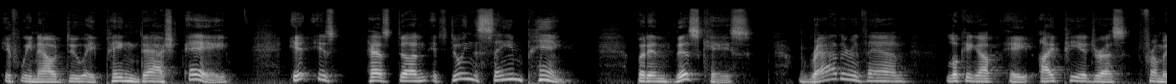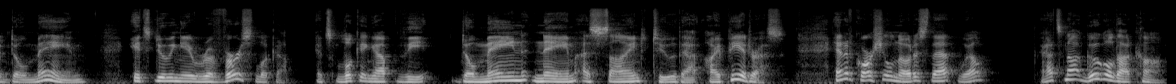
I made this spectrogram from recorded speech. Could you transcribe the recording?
if we now do a ping dash A, it is has done it's doing the same ping, but in this case, rather than looking up a IP address from a domain, it's doing a reverse lookup. It's looking up the domain name assigned to that IP address. And of course, you'll notice that, well, that's not google.com.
